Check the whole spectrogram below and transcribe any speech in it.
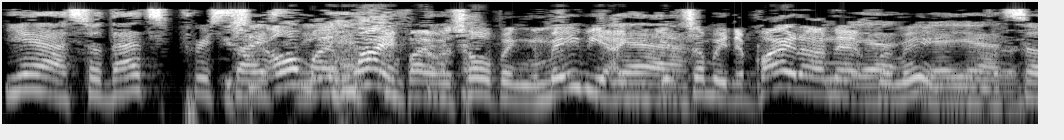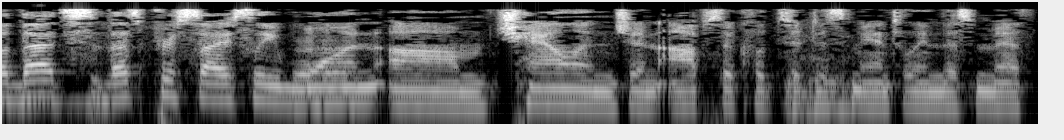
Yeah, so that's You precisely. see, all my life I was hoping maybe I could get somebody to bite on that yeah, for me. Yeah, yeah. So that's that's precisely Uh-huh. one um, challenge and obstacle to Mm-hmm. dismantling this myth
